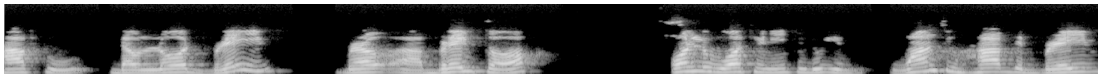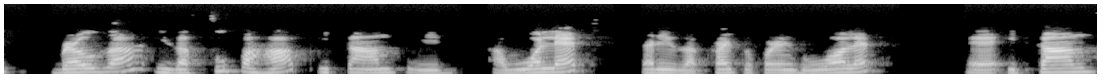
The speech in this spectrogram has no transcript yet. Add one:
have to download Brave, uh, Brave Talk. Only what you need to do is once you have the Brave browser is a super app. It comes with a wallet that is a cryptocurrency wallet. Uh, it comes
